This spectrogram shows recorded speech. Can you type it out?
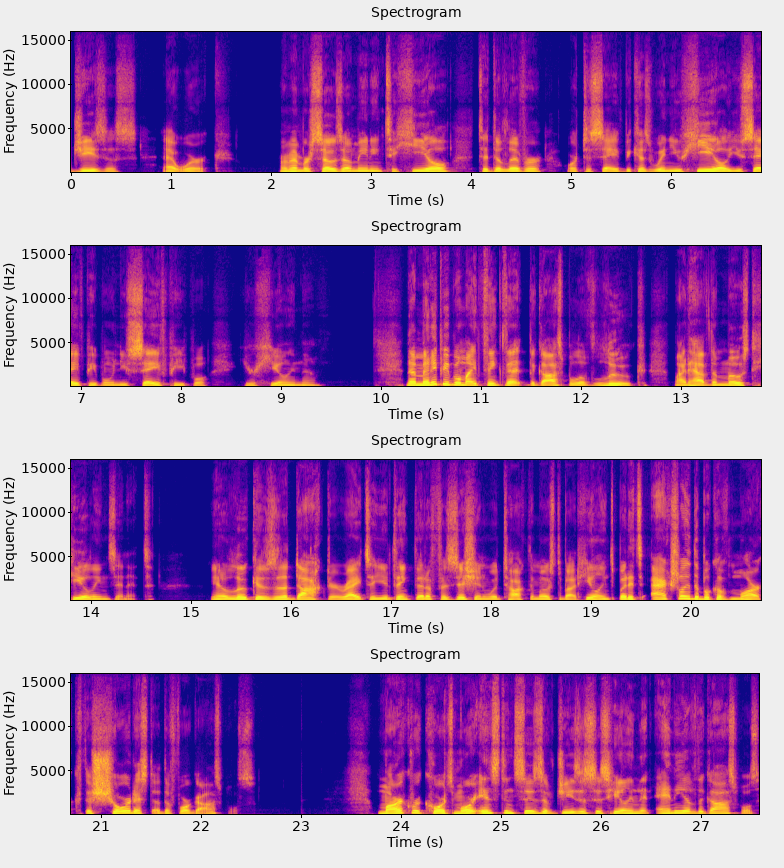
Jesus at work. Remember, sozo meaning to heal, to deliver, or to save. Because when you heal, you save people. When you save people, you're healing them. Now, many people might think that the Gospel of Luke might have the most healings in it. You know, Luke is a doctor, right? So you'd think that a physician would talk the most about healings, but it's actually the book of Mark, the shortest of the four Gospels. Mark records more instances of Jesus' healing than any of the Gospels.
